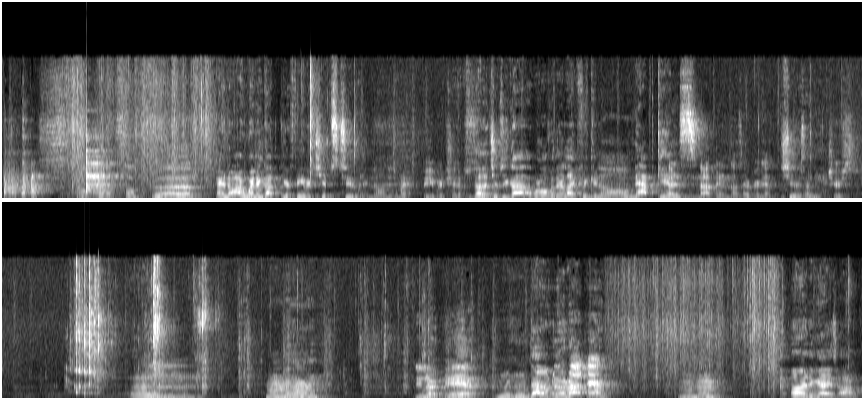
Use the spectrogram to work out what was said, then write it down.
Oh, that's so good. I know, I went and got your favorite chips too. No, these are my favorite chips. The other chips you got were over there like freaking napkins. I'm not getting those ever again. Cheers, honey. Cheers. Mm-hmm. These are it. Mm-hmm. That'll do it right there. Mm-hmm. All right, guys. Um,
